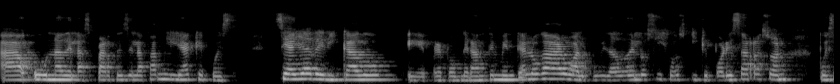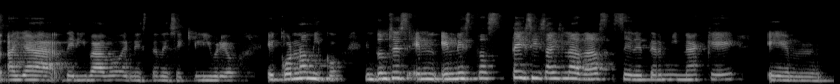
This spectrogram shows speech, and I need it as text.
a una de las partes de la familia que pues se haya dedicado eh, preponderantemente al hogar o al cuidado de los hijos y que por esa razón pues haya derivado en este desequilibrio económico. Entonces, en, estas tesis aisladas se determina que em,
